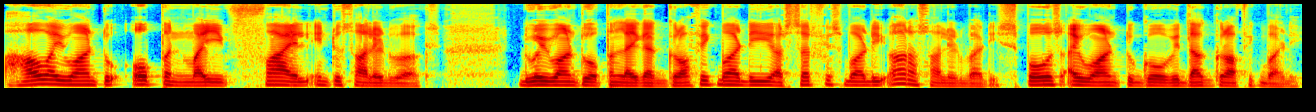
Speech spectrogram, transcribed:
how I want to open my file into SolidWorks do I want to open like a graphic body or surface body or a solid body suppose I want to go with the graphic body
